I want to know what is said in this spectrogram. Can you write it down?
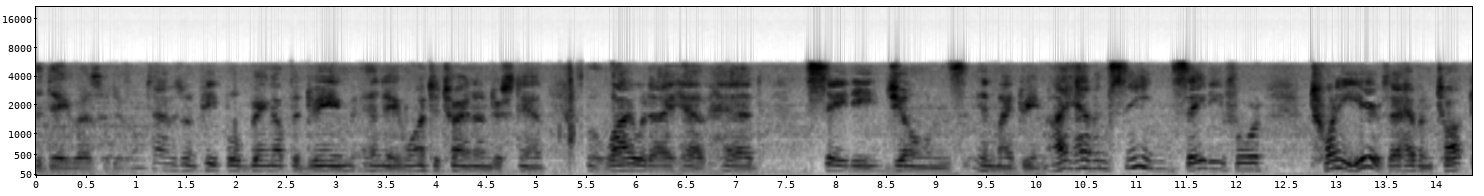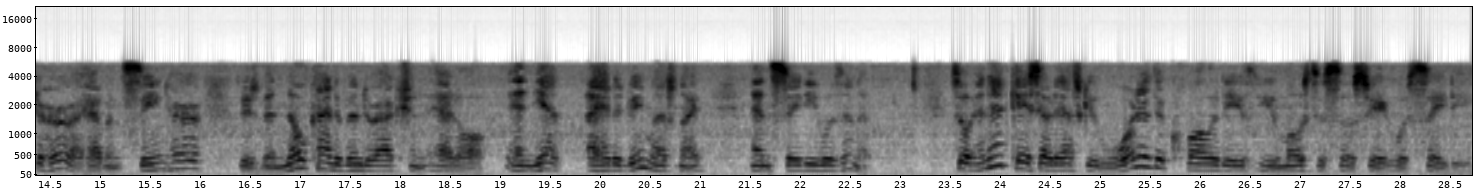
the day residue. Sometimes when people bring up a dream and they want to try and understand, well, why would I have had Sadie Jones in my dream? I haven't seen Sadie for 20 years. I haven't talked to her. I haven't seen her. There's been no kind of interaction at all. And yet, I had a dream last night, and Sadie was in it. So in that case, I would ask you, what are the qualities you most associate with Sadie?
